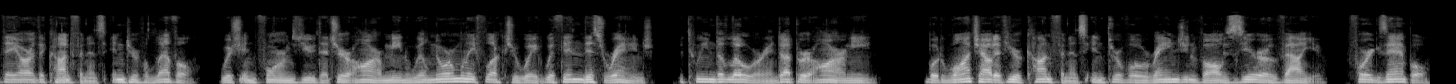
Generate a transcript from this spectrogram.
they are the confidence interval level, which informs you that your R-mean will normally fluctuate within this range, between the lower and upper R-mean. But watch out if your confidence interval range involves zero value, for example,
